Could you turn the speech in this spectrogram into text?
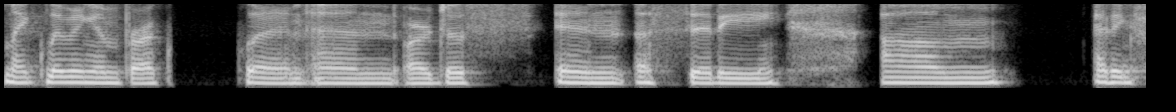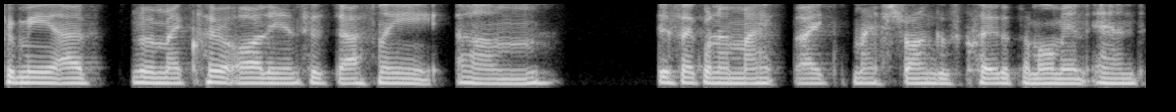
like living in brooklyn Brooklyn and or just in a city. Um, I think for me, I've my clairaudience is definitely um, is like one of my like my strongest clairs at the moment. And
